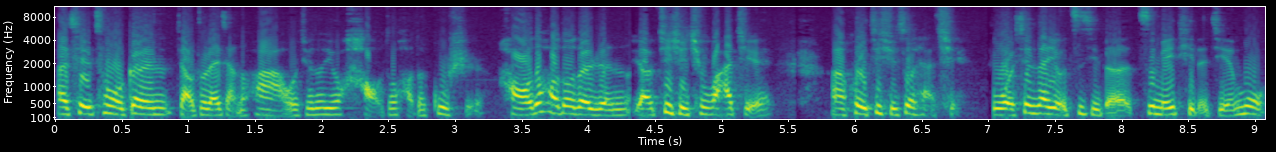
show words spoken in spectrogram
而且从我个人角度来讲的话，我觉得有好多好多故事，好多好多的人要继续去挖掘，啊，会继续做下去。我现在有自己的自媒体的节目，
